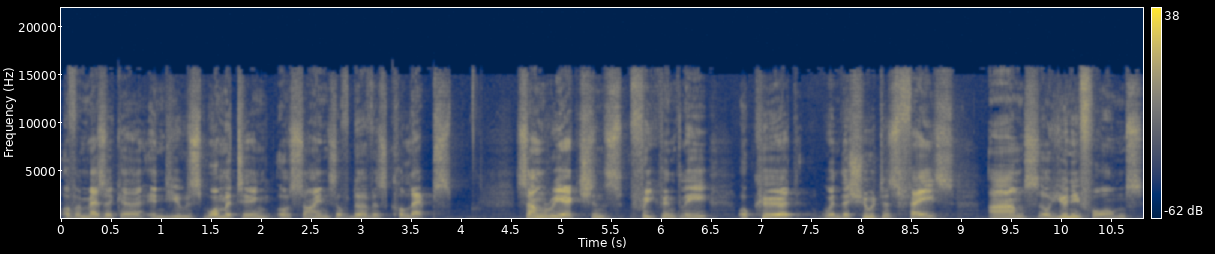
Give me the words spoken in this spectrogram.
of a massacre induced vomiting or signs of nervous collapse. Some reactions frequently occurred when the shooter's face arms, or uniforms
